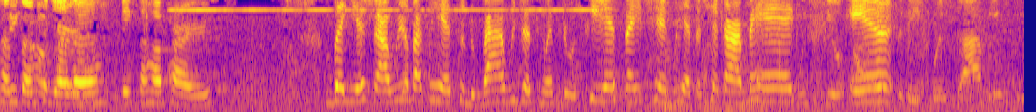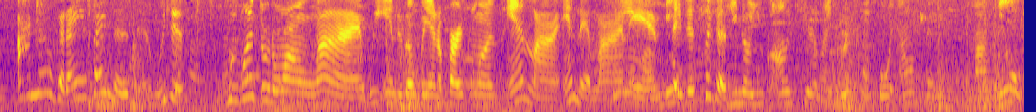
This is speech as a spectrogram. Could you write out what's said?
Her Fixing stuff her together, fixing her purse. But yes, y'all, we're about to head to Dubai. We just went through TSA check. We had to check our bags. We still on And- accident, but God bless us. I know, but I ain't say nothing. We just we went through the wrong line. We ended up being the first ones in line in that line, Yeah, and they just took us. You know, you can only carry like 3.4 ounces. My milk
